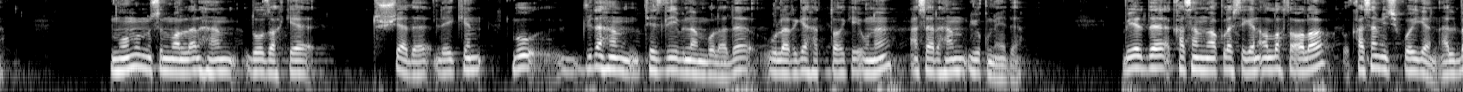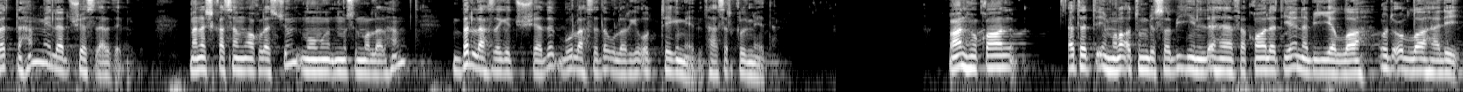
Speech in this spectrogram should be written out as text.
Mo'min musulmonlar ham do'zaxga tushishadi lekin bu juda ham tezlik bilan bo'ladi. Ularga hattoki uni asar ham yuqmaydi. Bu yerda qasamni oqlash degani alloh taolo qasam ichib qo'ygan albatta hammanglar tushasizlar deb. Mana shu qasamni oqlash uchun mo'min musulmonlar ham bir lahzaga tushishadi. Bu lahzada ularga o't tegmaydi ta'sir qilmaydi. وعنه قال أتت امرأة بصبي لها فقالت يا نبي الله ادع الله لي.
